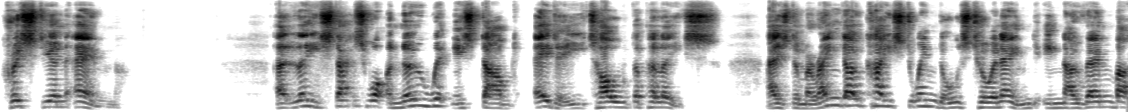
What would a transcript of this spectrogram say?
Christian M. At least that's what a new witness dubbed Eddie told the police. As the Marengo case dwindles to an end in November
